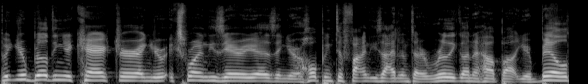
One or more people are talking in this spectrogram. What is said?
but you're building your character and you're exploring these areas and you're hoping to find these items that are really going to help out your build.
